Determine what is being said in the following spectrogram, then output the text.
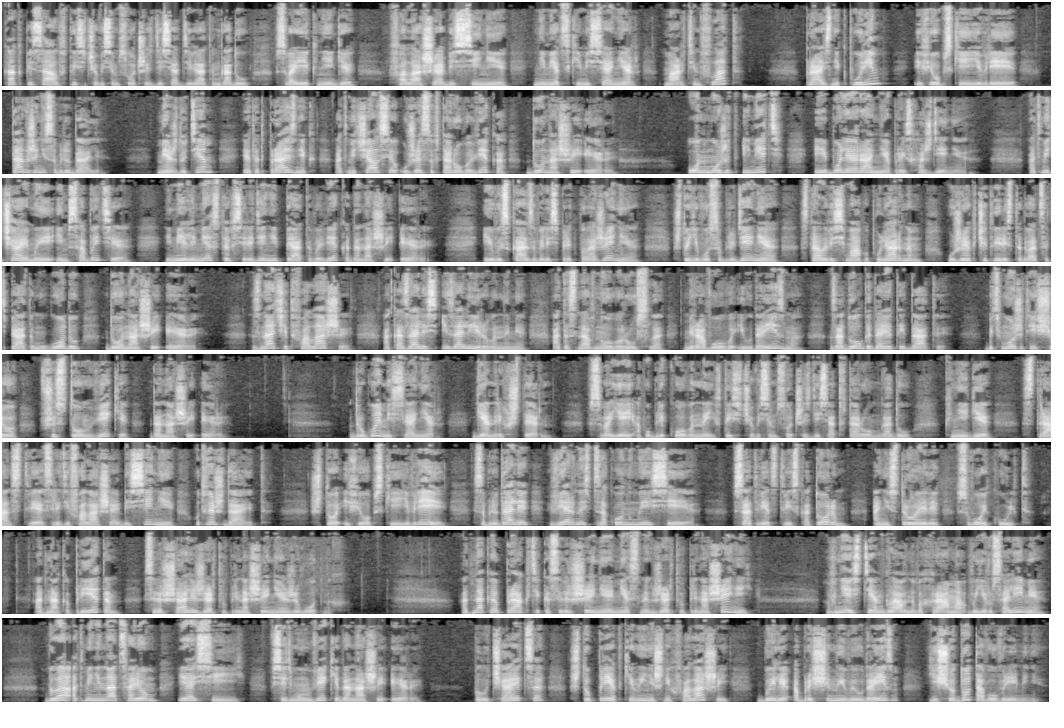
Как писал в 1869 году в своей книге «Фалаши Абиссинии» немецкий миссионер Мартин Флат, праздник Пурим эфиопские евреи также не соблюдали. Между тем, этот праздник отмечался уже со второго века до нашей эры. Он может иметь и более раннее происхождение. Отмечаемые им события имели место в середине V века до нашей эры, и высказывались предположения, что его соблюдение стало весьма популярным уже к 425 году до нашей эры. Значит, фалаши оказались изолированными от основного русла мирового иудаизма задолго до этой даты, быть может, еще в VI веке до нашей эры. Другой миссионер, Генрих Штерн, в своей опубликованной в 1862 году книге «Странствия среди фалашей Абиссинии» утверждает, что эфиопские евреи соблюдали верность закону Моисея, в соответствии с которым они строили свой культ, однако при этом совершали жертвоприношения животных. Однако практика совершения местных жертвоприношений вне стен главного храма в Иерусалиме была отменена царем Иосией в VII веке до нашей эры. Получается, что предки нынешних фалашей были обращены в иудаизм еще до того времени.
